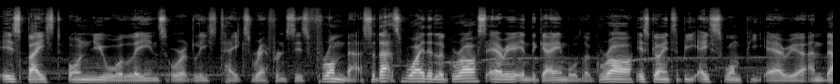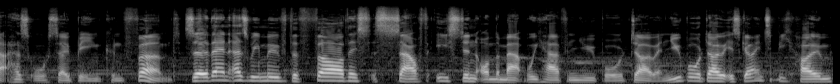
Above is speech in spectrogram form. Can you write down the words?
is based on New Orleans, or at least takes references from that. So that's why the Le Gras area in the game, or Le Gras, is going to be a swampy area, and that has also been confirmed. So then, as we move the farthest southeastern on the map, we have New Bordeaux, and New Bordeaux is going to be home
